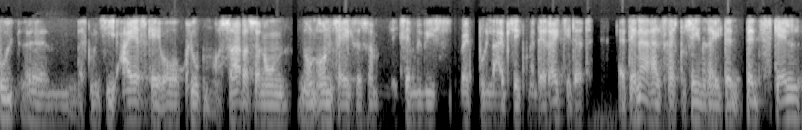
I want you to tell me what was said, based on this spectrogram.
fuld øh, hvad skal man sige, ejerskab over klubben. Og så er der så nogle, nogle undtagelser, som eksempelvis Red Bull Leipzig, men det er rigtigt, at, at den her 50%-regel, den, den skal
